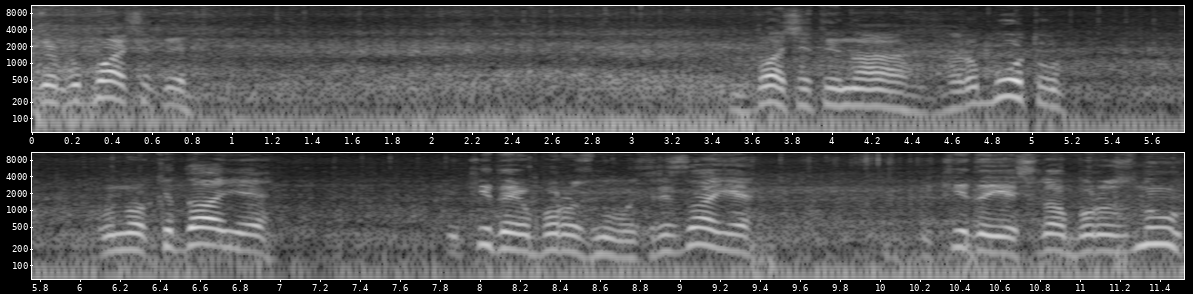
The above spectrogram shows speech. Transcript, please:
От як ви бачите, бачите на роботу, воно кидає і кидає борозну. Ось Зрізає і кидає сюди борозну.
